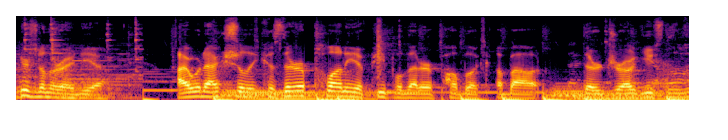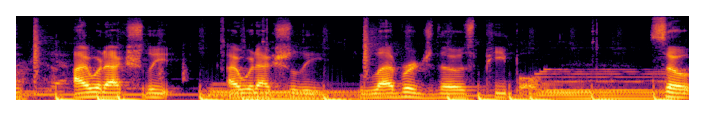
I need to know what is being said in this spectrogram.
Here's another idea. I would actually, because there are plenty of people that are public about their drug use, I would actually, I would actually leverage those people so,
